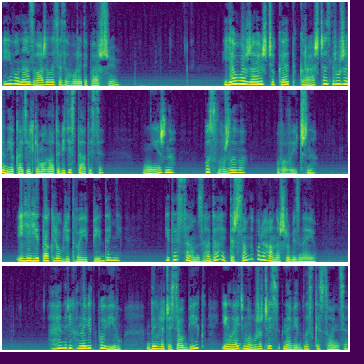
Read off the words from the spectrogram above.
і вона зважилася заговорити першою. Я вважаю, що Кет краща з дружин, яка тільки могла тобі дістатися. Ніжна послужлива, велична, і її так люблять твої піддані. І ти сам згадай, ти ж сам наполягав на шлюбі з нею. Генріх не відповів, дивлячися в бік і ледь мружачись на відблиски сонця.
